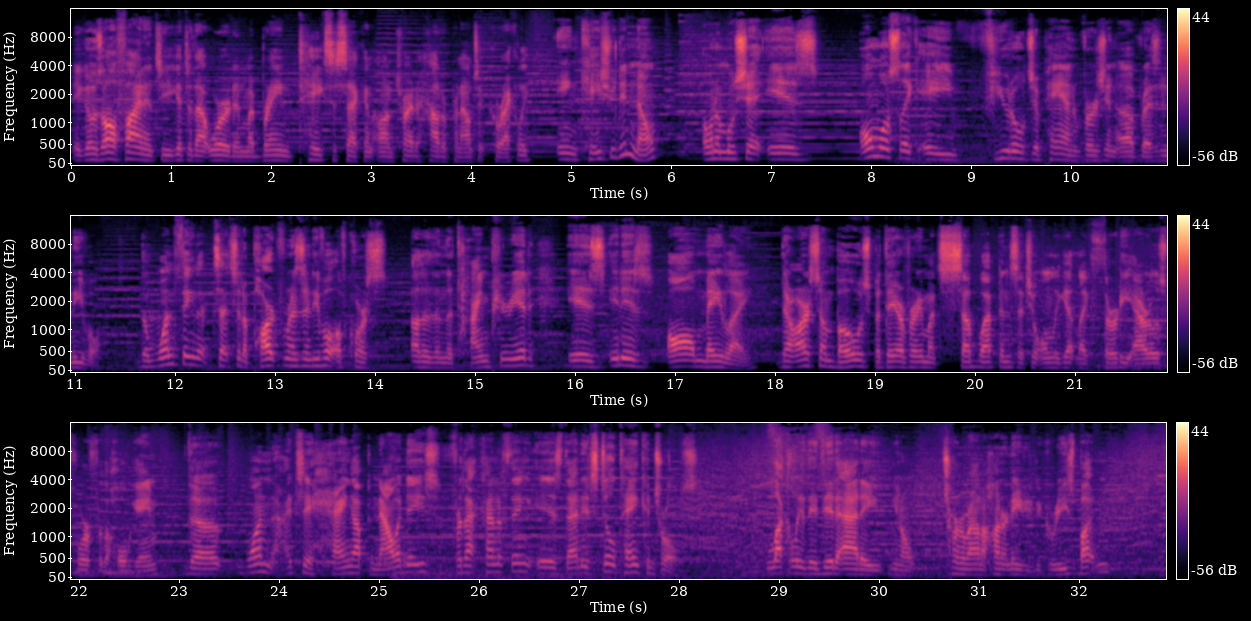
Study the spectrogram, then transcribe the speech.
It goes all fine until you get to that word, and my brain takes a second on trying to how to pronounce it correctly. In case you didn't know, Onimusha is almost like a feudal Japan version of Resident Evil. The one thing that sets it apart from Resident Evil, of course, other than the time period, is it is all melee. There are some bows, but they are very much sub weapons that you'll only get like 30 arrows for for the whole game. The one I'd say hang up nowadays for that kind of thing is that it's still tank controls. Luckily, they did add a you know turn around 180 degrees button,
